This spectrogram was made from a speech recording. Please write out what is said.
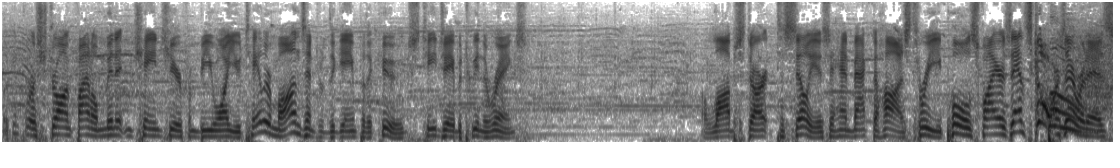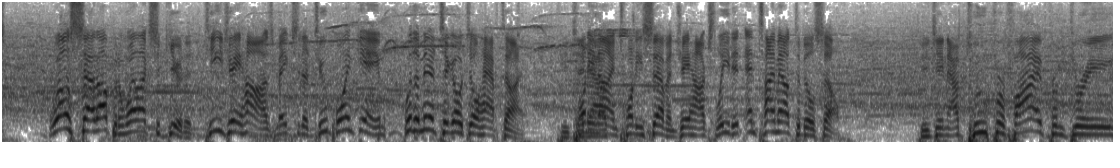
Looking for a strong final minute and change here from BYU. Taylor Mons entered the game for the Cougs. TJ between the rings. A lob start to Seljaas. A hand back to Haws. Three, pulls, fires, and scores. Boom. There it is. Well set up and well executed. TJ Haws makes it a two point game with a minute to go till halftime. 29 27. Jayhawks lead it, and timeout to Bill Self. TJ now two for five from three.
